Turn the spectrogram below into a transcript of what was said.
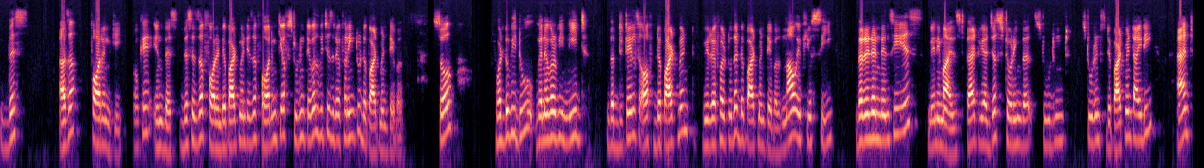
this as a foreign key okay? In this this is a foreign department is a foreign key of student table which is referring to department table. So what do we do? Whenever we need the details of department we refer to the department table. Now if you see the redundancy is minimized that we are just storing the student students department ID and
